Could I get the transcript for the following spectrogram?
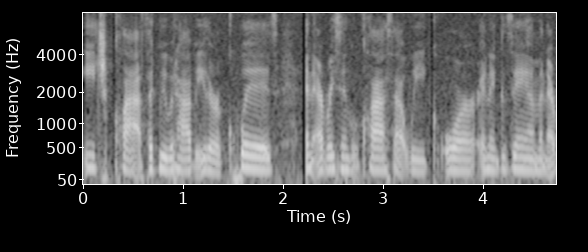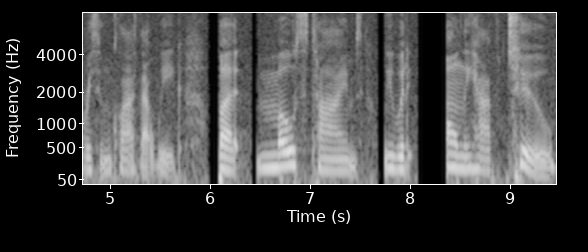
each class. Like we would have either a quiz in every single class that week or an exam in every single class that week. But most times we would only have two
